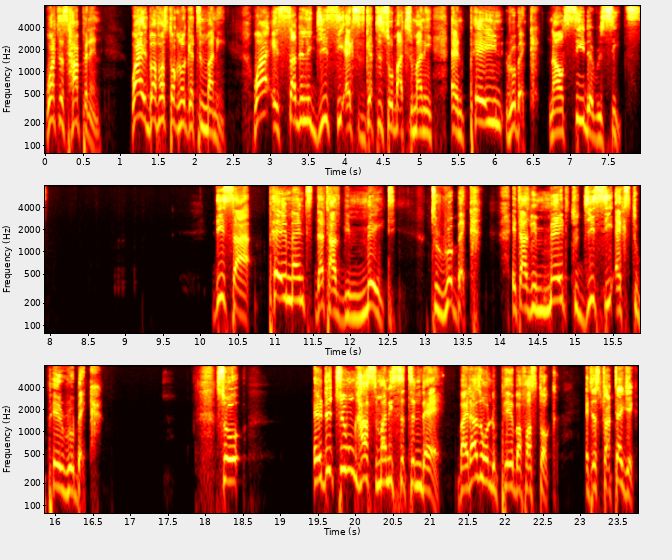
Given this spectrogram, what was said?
What is happening? Why is buffer stock not getting money? Why is suddenly GCX is getting so much money and paying Robek? Now see the receipts. These are payments that has been made to Robek. It has been made to GCX to pay Robek. So Adutwum has money sitting there, but it doesn't want to pay buffer stock. It is strategic.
